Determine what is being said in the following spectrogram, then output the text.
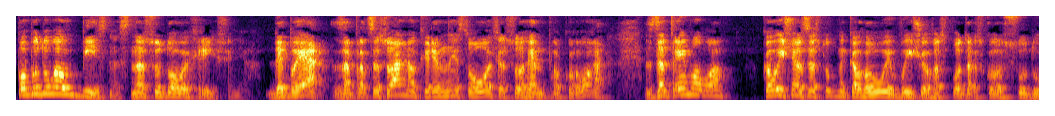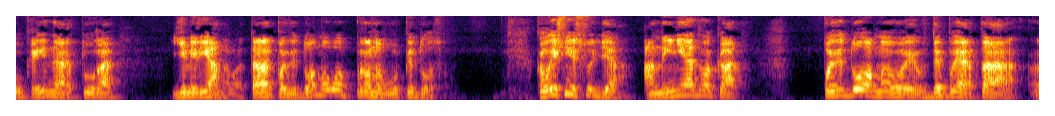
Побудував бізнес на судових рішеннях. ДБР за процесуального керівництва Офісу генпрокурора затримало колишнього заступника голови Вищого господарського суду України Артура Ємельянова та повідомило про нову підозру. Колишній суддя, а нині адвокат, повідомили в ДБР та е,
